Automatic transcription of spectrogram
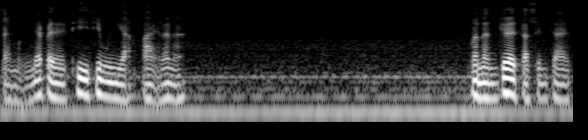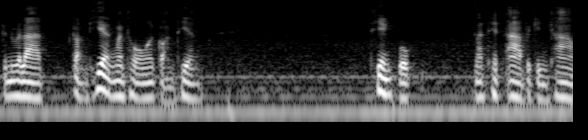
แต่มึงได้ไปในที่ที่มึงอยากไปแล้วนะวันนั้นก็เลยตัดสินใจเป็นเวลาก่อนเที่ยงมันโทรมาก่อนเที่ยง เที่ยงปุ๊บนัดเทสอาไปกินข้าว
